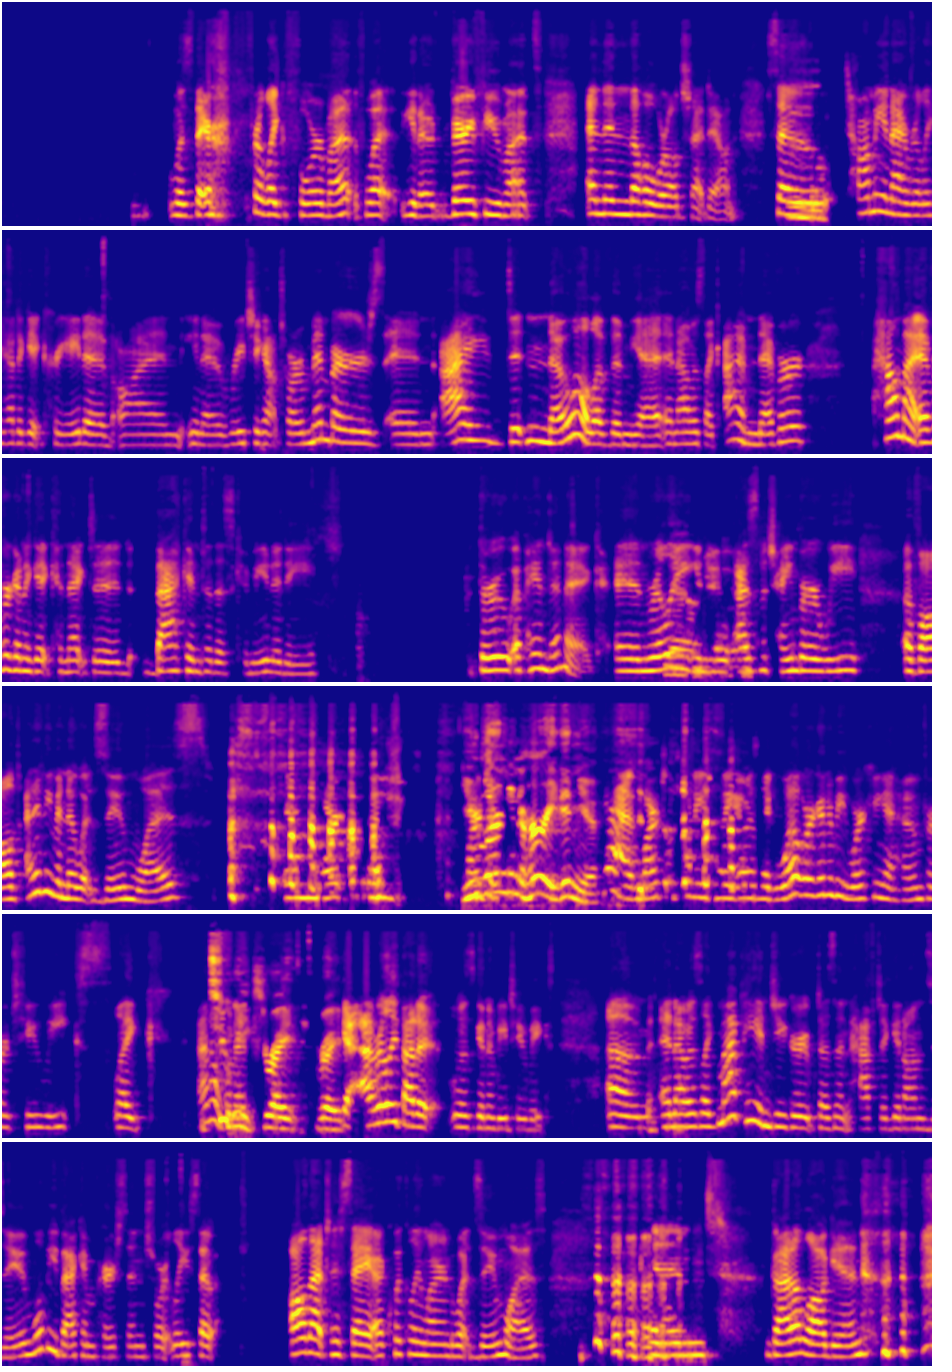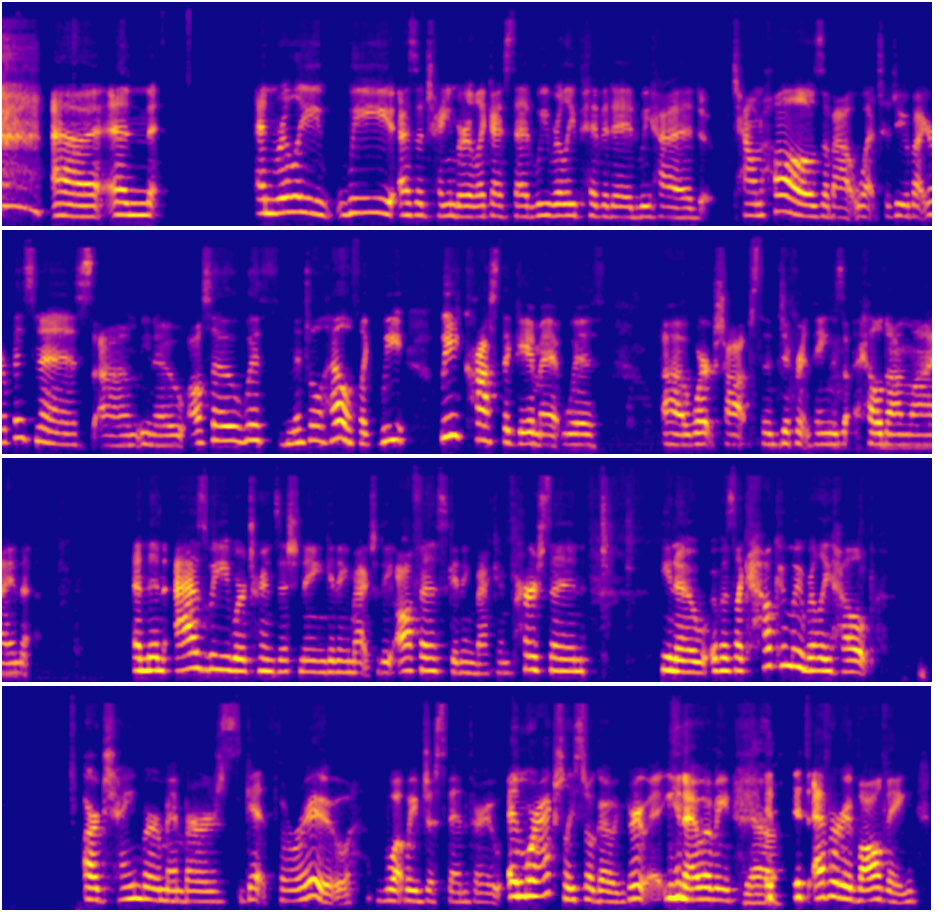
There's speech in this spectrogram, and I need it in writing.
was there for like four months, what, you know, very few months. And then the whole world shut down. So mm. Tommy and I really had to get creative on, you know, reaching out to our members. And I didn't know all of them yet. And I was like, I am never, how am I ever going to get connected back into this community? through a pandemic and really yeah, you know as the chamber we evolved i didn't even know what zoom was in March of, you March learned of, in a hurry, didn't you? Yeah, March of 2020. I was like, "What? We're going to be working at home for two weeks? Like, I don't two wanna, weeks, right? Right. Yeah, I really thought it was going to be two weeks. Um, and I was like, my P&G group doesn't have to get on Zoom. We'll be back in person shortly. So, all that to say, I quickly learned what Zoom was and got a login. uh, and and really we as a chamber like i said we really pivoted. We had town halls about what to do about your business um, you know also with mental health. Like we we crossed the gamut with uh, workshops and different things held online. And then as we were transitioning getting back to the office getting back in person you know it was like how can we really help our chamber members get through what we've just been through and we're actually still going through it you know? I mean yeah. it's, it's ever evolving.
